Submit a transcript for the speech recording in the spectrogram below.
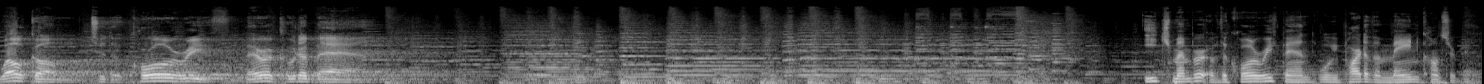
Welcome to the Coral Reef Barracuda Band. Each member of the Coral Reef Band will be part of a main concert band.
